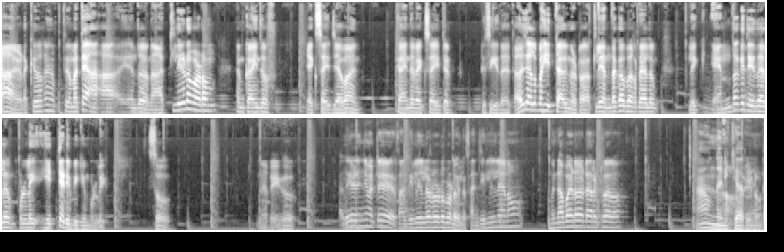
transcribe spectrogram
ആ ഇടയ്ക്ക് മറ്റേ എന്താ പറയുക അറ്റ്ലിയുടെ പടം kind of excited Jawan kind of excited to see that അത് ചിലപ്പോൾ ഹിറ്റ് ആകും കേട്ടോ. അറ്റ്ലി എന്തൊക്കെ പറഞ്ഞാലും ലൈക്ക് എന്തൊക്കെ ചെയ്താലും പുള്ളി ഹിറ്റ് അടിപ്പിക്കും പുള്ളി. സോ അറിയോ അത് കഴിഞ്ഞ് മറ്റേ സഞ്ജയ് ലീലയോട് പടമില്ല? സഞ്ജയ് ലീലയാണോ? മുന്നാബായുടെ ഡയറക്ടർ ആണോ? ആ ഒന്നും എനിക്കറിയണ്ട.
